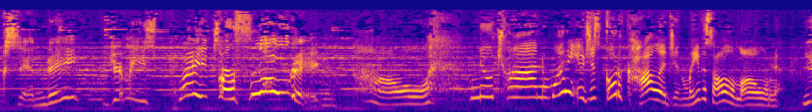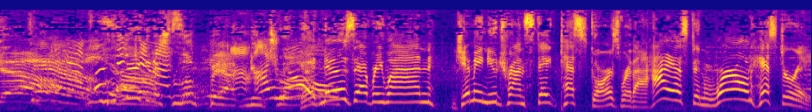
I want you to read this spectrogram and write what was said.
Look, Cindy, Jimmy's plates are floating. Oh, Neutron, why don't you just go to college and leave us all alone? Yeah! You're Yeah. making us look bad, yeah, Neutron. Good news, everyone! Jimmy Neutron's State test scores were the highest in world history.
